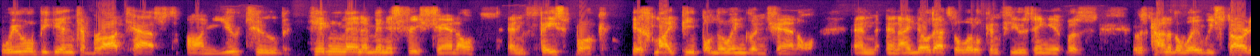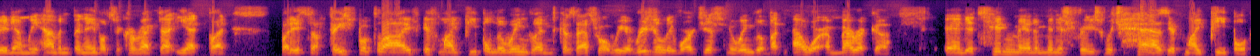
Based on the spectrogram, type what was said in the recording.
we will begin to broadcast on YouTube, Hidden Manna Ministries channel, and Facebook, If My People New England channel. And and I know that's a little confusing. It was it was kind of the way we started, and we haven't been able to correct that yet. But but it's a Facebook Live, If My People New England, because that's what we originally were, just New England, but now we're America. And it's Hidden Manna Ministries, which has If My People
